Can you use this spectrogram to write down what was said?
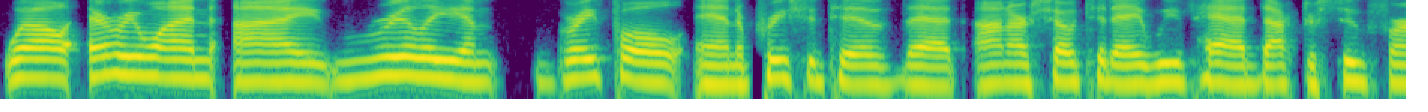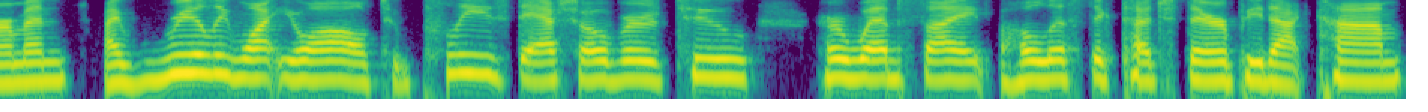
Well, everyone, I really am grateful and appreciative that on our show today we've had Dr. Sue Furman. I really want you all to please dash over to her website, holistictouchtherapy.com.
